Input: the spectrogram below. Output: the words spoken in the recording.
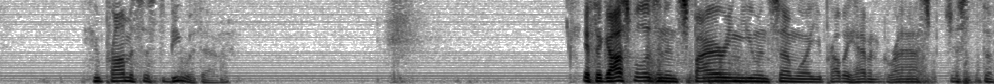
who promises to be with them. If the gospel isn't inspiring you in some way, you probably haven't grasped just the,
